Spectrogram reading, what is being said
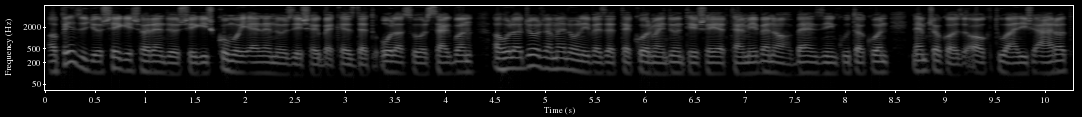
A pénzügyőrség és a rendőrség is komoly ellenőrzésekbe kezdett Olaszországban, ahol a Giorgia Meloni vezette kormány döntése értelmében a benzinkutakon nem csak az aktuális árat,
